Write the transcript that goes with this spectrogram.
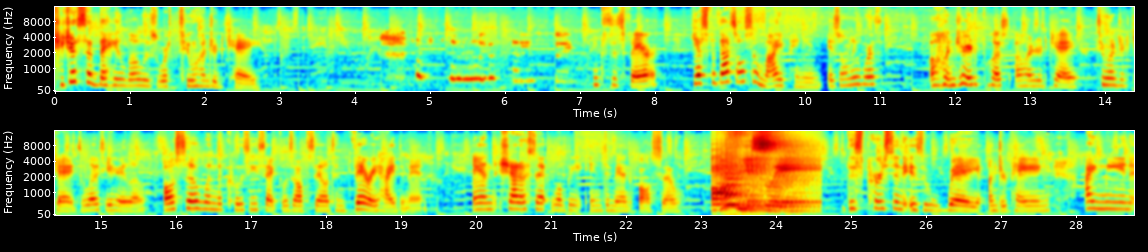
She just said the Halo is worth 200k. That's literally the funniest thing. think this is fair? Yes, but that's also my opinion. It's only worth 100 plus 100k, 200k. It's a low tier Halo. Also, when the cozy set goes off sale, it's in very high demand. And Shadow set will be in demand also. Obviously! This person is way underpaying. I mean,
